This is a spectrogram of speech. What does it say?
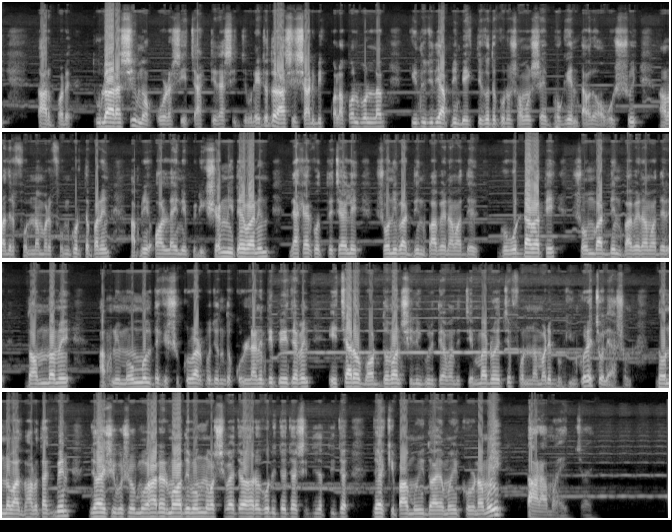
তারপরে তুলা রাশি, মকর রাশি, এই চারটি রাশির জীবনে। এটা তো রাশির সার্বিক ফলাফল বললাম, কিন্তু যদি আপনি ব্যক্তিগত কোনো সমস্যায় ভোগেন, তাহলে অবশ্যই আমাদের ফোন নাম্বারে ফোন করতে পারেন। আপনি অনলাইনে প্রেডিকশন নিতে পারেন। দেখা করতে চাইলে শনিবার দিন পাবেন আমাদের গোবরডাঙ্গাতে, সোমবার দিন পাবেন আমাদের দমদমে। আপনি মঙ্গল থেকে শুক্রবার পর্যন্ত কল্যাণীতে পেয়ে যাবেন। এছাড়াও বর্ধমান, শিলিগুড়িতে আমাদের চেম্বার রয়েছে। ফোন নাম্বারে বুকিং করে চলে আসুন। ধন্যবাদ, ভালো থাকবেন। জয় শিব শম্ভু হারার মহাদেব, ওং নমঃ শিবায়। জয় হরগরি জয় জয় সিদ্ধিদাত্রী, জয় জয় কৃপাময়ী, দয়াময়ী, করুণাময়ী, তারামায়ের জয়।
